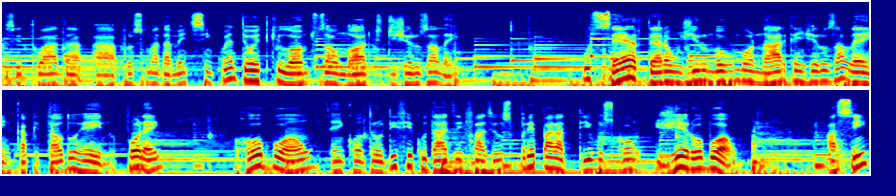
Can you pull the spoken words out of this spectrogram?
situada a aproximadamente 58 quilômetros ao norte de Jerusalém. O certo era ungir o novo monarca em Jerusalém, capital do reino. Porém, Roboão encontrou dificuldades em fazer os preparativos com Jeroboão. Assim,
